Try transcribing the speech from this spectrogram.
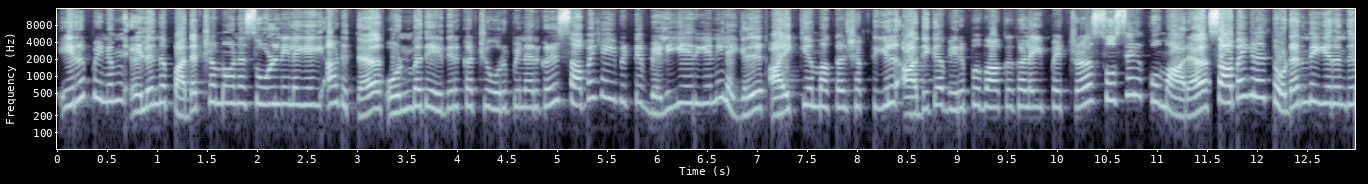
இருப்பினும் எழுந்த பதற்றமான சூழ்நிலையை அடுத்து ஒன்பது எதிர்கட்சி உறுப்பினர்கள் சபையை விட்டு வெளியேறிய நிலையில் ஐக்கிய மக்கள் சக்தியில் அதிக விருப்பு வாக்குகளை பெற்ற சுசில் குமார சபையில் தொடர்ந்து இருந்து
